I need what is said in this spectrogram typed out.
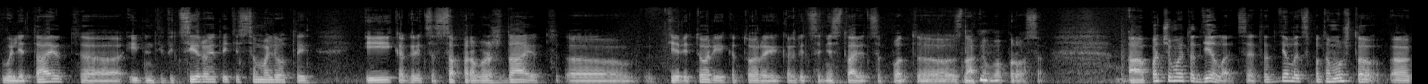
вылетают, идентифицируют эти самолеты и, как говорится, сопровождают э, территории, которые, как говорится, не ставятся под э, знаком вопроса. А почему это делается? Это делается потому, что, э,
